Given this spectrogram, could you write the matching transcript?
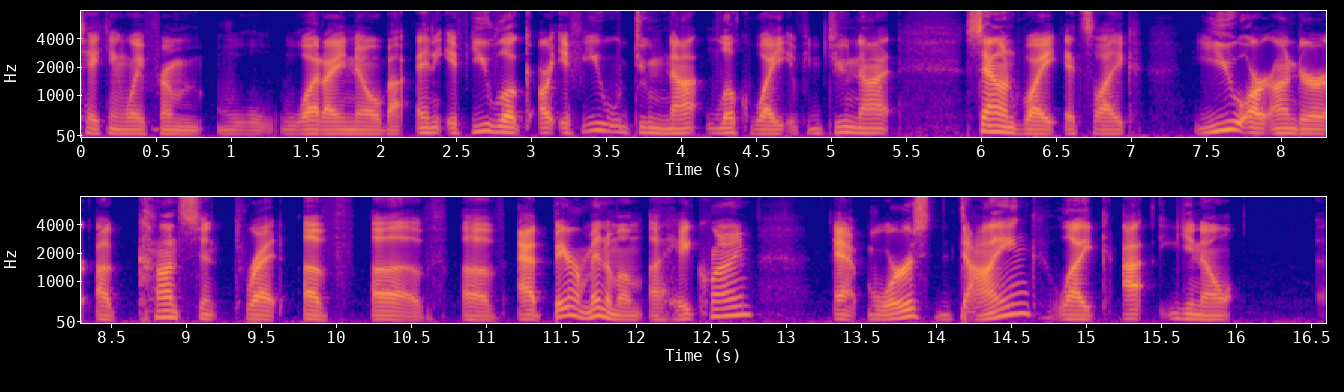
taking away from what I know about and if you look or if you do not look white if you do not sound white it's like you are under a constant threat of of of at bare minimum a hate crime at worst dying like i you know uh,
